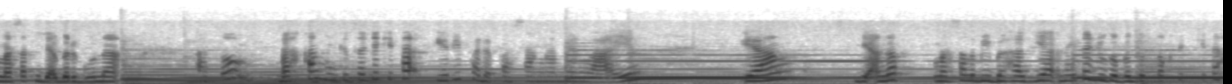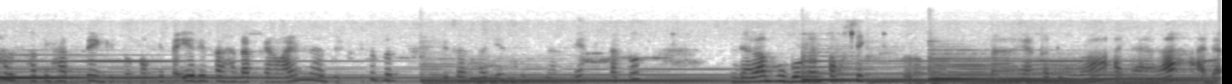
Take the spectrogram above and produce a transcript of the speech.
Merasa tidak berguna. Atau bahkan mungkin saja kita iri pada pasangan yang lain yang dianggap masa lebih bahagia. Nah itu juga bentuk toksik. Kita harus hati-hati gitu. Kalau kita iri terhadap yang lain nah itu bisa saja sebenarnya kita tuh dalam hubungan toksik gitu. Nah yang kedua adalah ada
